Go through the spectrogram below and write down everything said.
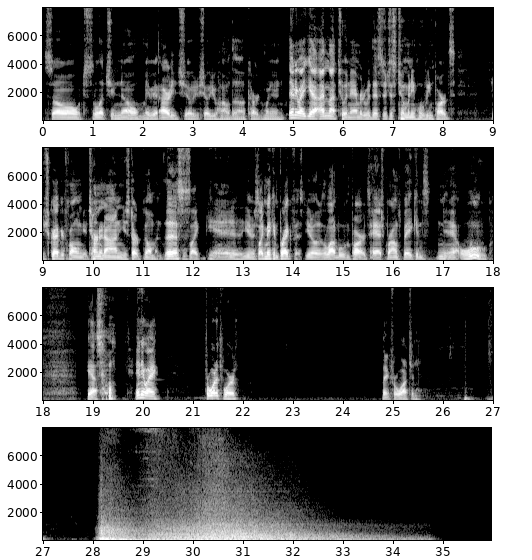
So just to let you know, maybe I already showed show you how the card went in. Anyway, yeah, I'm not too enamored with this. There's just too many moving parts. You just grab your phone, you turn it on, and you start filming. This is like, yeah, you know, it's like making breakfast. You know, there's a lot of moving parts: hash browns, bacon's, yeah, ooh, yeah. So anyway, for what it's worth, thanks for watching.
